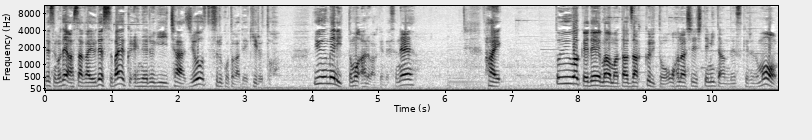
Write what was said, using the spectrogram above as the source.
ですので、朝粥で素早くエネルギーチャージをすることができるというメリットもあるわけですね。はい。というわけで、まあ、またざっくりとお話ししてみたんですけれども、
